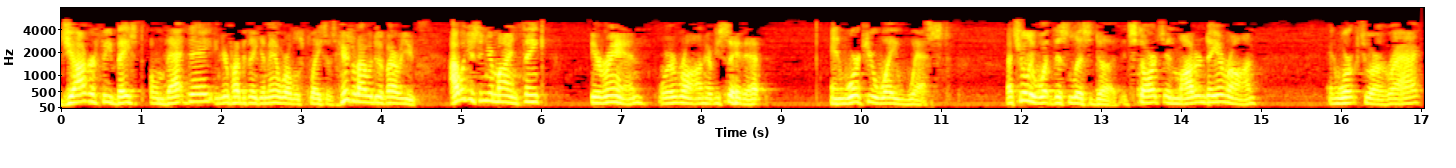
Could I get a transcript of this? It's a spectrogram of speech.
geography based on that day, and you're probably thinking, man, where are those places? Here's what I would do if I were you. I would just in your mind think Iran, or Iran, however you say that, and work your way west. That's really what this list does. It starts in modern day Iran and works to Iraq,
